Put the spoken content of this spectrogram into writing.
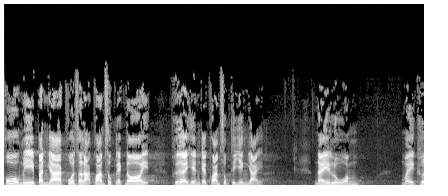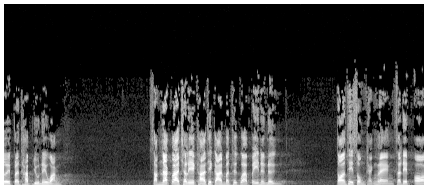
ผู้มีปัญญาควรสละความสุขเล็กน้อย เพื่อเห็นแก่ความสุขที่ยิ่งใหญ่ ในหลวงไม่เคยประทับอยู่ในวังสำนักราชเลขาธิการบันทึกว่าปีหนึ่งหนึ่งตอนที่ทรงแข็งแรงเสด็จออก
